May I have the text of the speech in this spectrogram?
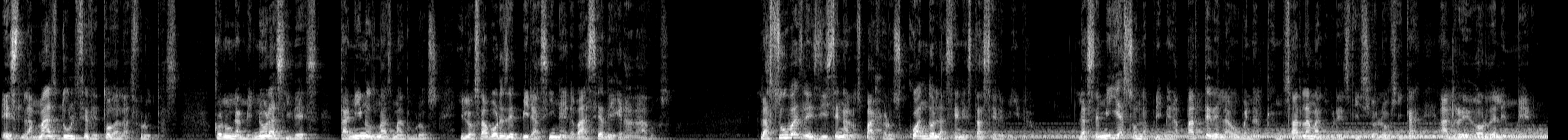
Es la más dulce de todas las frutas, con una menor acidez, taninos más maduros y los sabores de piracina herbácea degradados. Las uvas les dicen a los pájaros cuándo la cena está servida. Las semillas son la primera parte de la uva en alcanzar la madurez fisiológica alrededor del embero.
